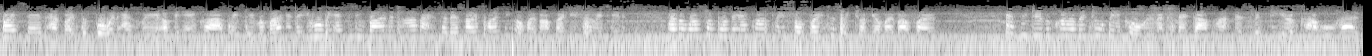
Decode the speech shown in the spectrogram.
by stairs at both the forward and rear of the aircraft. Please be reminded that you will be exiting via the tarmac, so there's no smoking or mobile phone use permitted. However, whilst on board the aircraft, please feel free to switch on your mobile phone. If you do require a rental vehicle, we recommend our partners 50 Europcar or Hertz.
